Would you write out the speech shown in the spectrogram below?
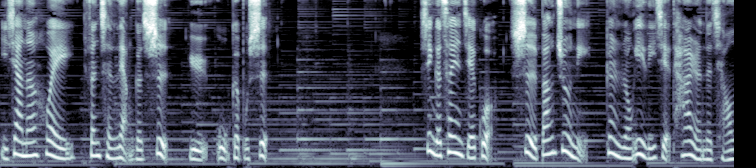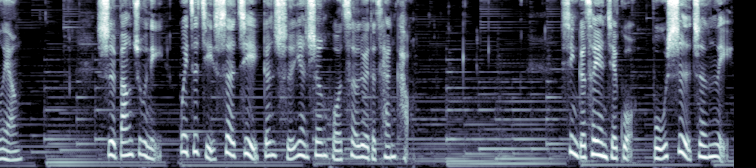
以下呢会分成两个是。与五个不是。性格测验结果是帮助你更容易理解他人的桥梁，是帮助你为自己设计跟实验生活策略的参考。性格测验结果不是真理，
